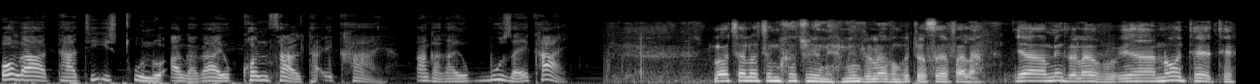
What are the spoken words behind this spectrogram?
ongathathi isicundo angakayo ukuconsulta ekhaya angakayo ukubuza ekhaya lotsha lotsha emrhatshweni mindlulavu ngujosefa la. Ya mindlulavu ya nothethe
